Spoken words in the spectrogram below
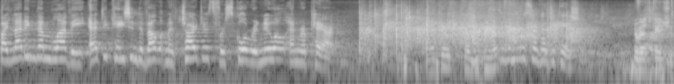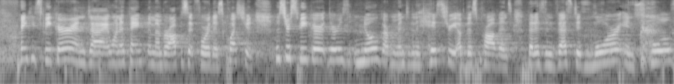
by letting them levy education development charges for school renewal and repair? Thank you. To the Minister of Education. Of Education. Thank you, Speaker, and uh, I want to thank the member opposite for this question. Mr. Speaker, there is no government in the history of this province that has invested more in schools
